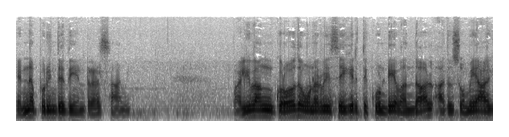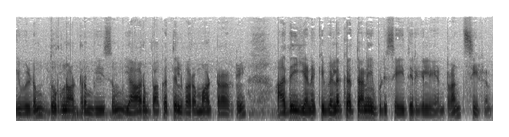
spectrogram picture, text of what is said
என்ன புரிந்தது? என்றார் சாமி. பழிவாங்கும் குரோத உணர்வை சேகரித்து கொண்டே வந்தால் அது சுமையாகிவிடும். துர்நாற்றம் வீசும். யாரும் பக்கத்தில் வரமாட்டார்கள். அதை எனக்கு விளக்கத்தானே இப்படி செய்தீர்கள் என்றான் சீடன்.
